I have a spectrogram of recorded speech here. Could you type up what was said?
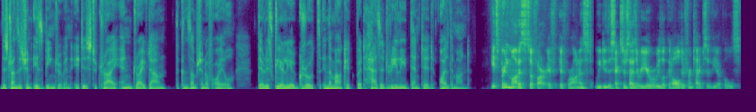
this transition is being driven. It is to try and drive down the consumption of oil. There is clearly a growth in the market, but has it really dented oil demand? It's pretty modest so far, if, if we're honest. We do this exercise every year where we look at all different types of vehicles,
